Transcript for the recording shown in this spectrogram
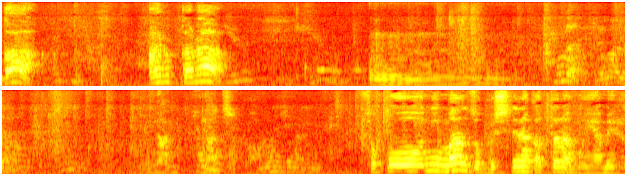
があるからうーんなんなんつうの？そこに満足してなかったらもうやめる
